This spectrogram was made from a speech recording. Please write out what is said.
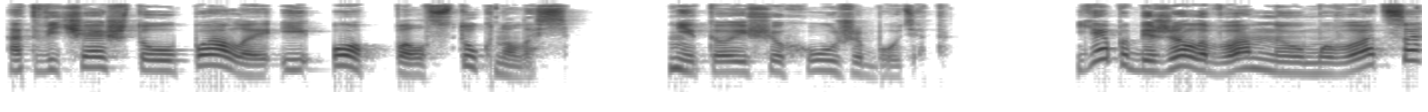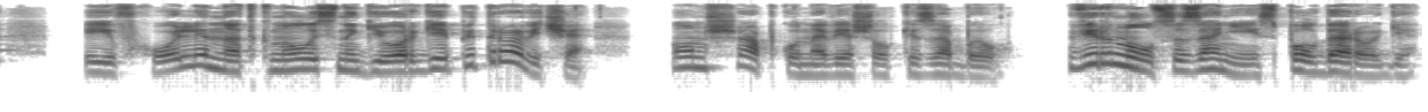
Отвечай, что упала и об стукнулась. Не то еще хуже будет. Я побежала в ванную умываться и в холле наткнулась на Георгия Петровича. Он шапку на вешалке забыл. Вернулся за ней с полдороги.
